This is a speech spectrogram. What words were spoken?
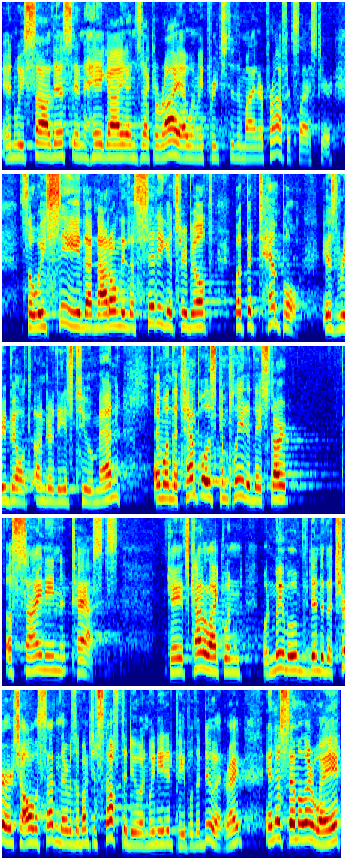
And we saw this in Haggai and Zechariah when we preached through the minor prophets last year. So we see that not only the city gets rebuilt, but the temple is rebuilt under these two men. And when the temple is completed, they start assigning tasks. Okay, it's kind of like when, when we moved into the church, all of a sudden there was a bunch of stuff to do and we needed people to do it, right? In a similar way,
